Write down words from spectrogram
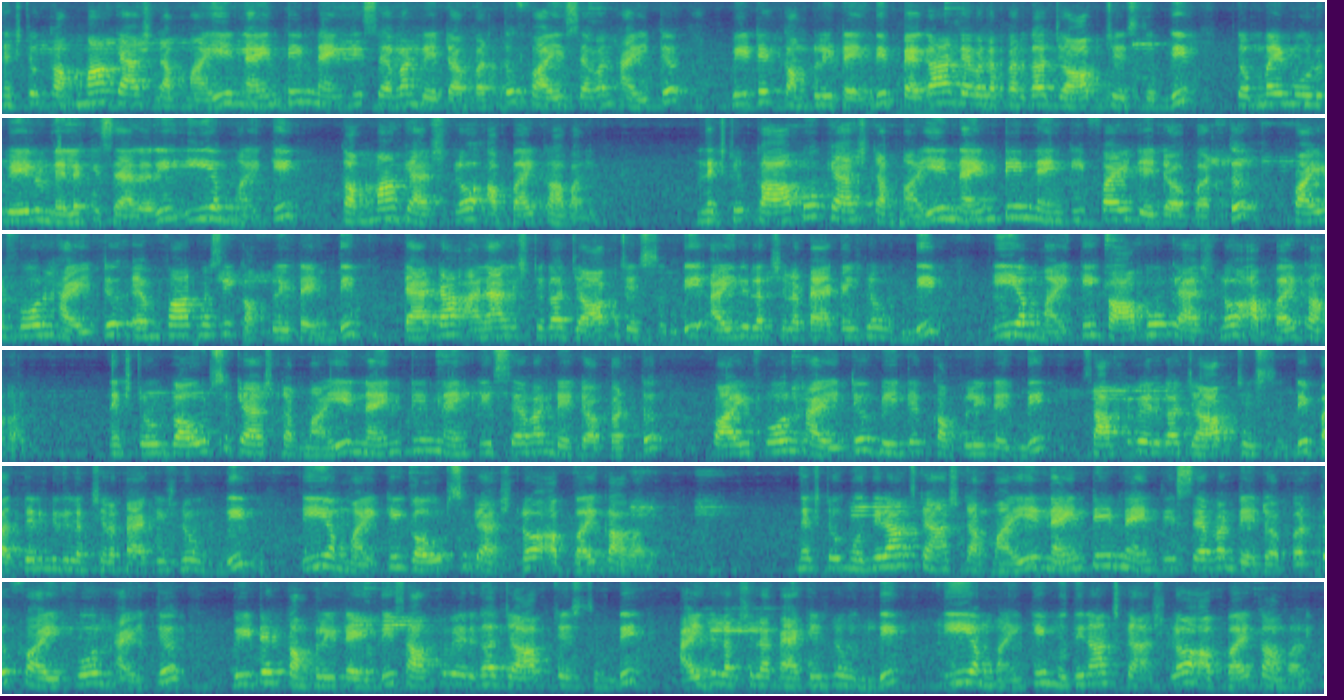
Next Kamma caste అమ్మాయి nineteen ninety seven date of birth five seven height BTech complete అయింది Pega డెవలపర్గా job చేస్తుంది తొంభై మూడు వేలు నెలకి శాలరీ ఈ అమ్మాయికి కమ్మా క్యాస్ట్లో అబ్బాయి కావాలి. నెక్స్ట్ కాపు క్యాస్ట్ అమ్మాయి nineteen ninety five date of birth five four height M pharmacy complete అయింది డేటా అనాలిస్ట్గా జాబ్ చేస్తుంది ఐదు లక్షల ప్యాకేజ్లో ఉంది ఈ అమ్మాయికి కాపు క్యాస్ట్లో అబ్బాయి కావాలి. నెక్స్ట్ గౌడ్స్ క్యాస్ట్ అమ్మాయి nineteen ninety seven date of birth five four height BTech complete అయింది. సాఫ్ట్వేర్గా జాబ్ చేస్తుంది. పద్దెనిమిది లక్షల ప్యాకేజ్లో ఉంది. ఈ అమ్మాయికి గౌడ్స్ క్యాస్ట్లో అబ్బాయి కావాలి. నెక్స్ట్ ముదిరాజ్ క్యాస్ట్ అమ్మాయి nineteen ninety seven date of birth five four height BTech complete అయింది. సాఫ్ట్వేర్గా జాబ్ చేస్తుంది. ఐదు లక్షల ప్యాకేజ్లో ఉంది. ఈ అమ్మాయికి ముదిరాజ్ క్యాష్లో అబ్బాయి కావాలి.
